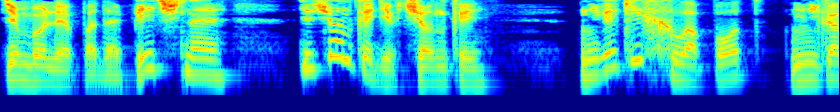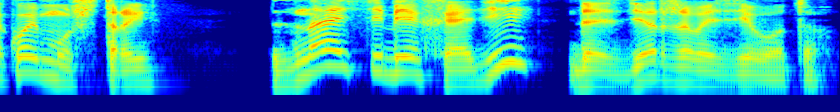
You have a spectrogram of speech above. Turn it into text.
Тем более подопечная, девчонка девчонкой. Никаких хлопот, никакой муштры. Знай себе, ходи, да сдерживай зевоту.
